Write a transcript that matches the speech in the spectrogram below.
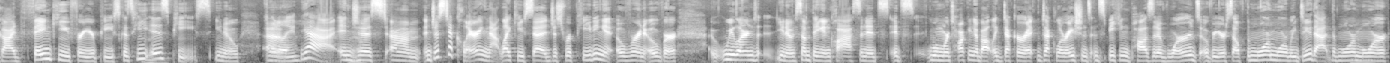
God, thank you for your peace because He is peace. You know, um, Totally. yeah, and just um, and just declaring that, like you said, just repeating it over and over. We learned, you know, something in class, and it's it's when we're talking about like declara- declarations and speaking positive words over yourself. The more and more we do that, the more and more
